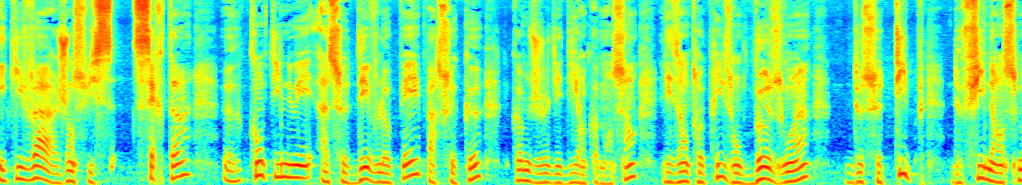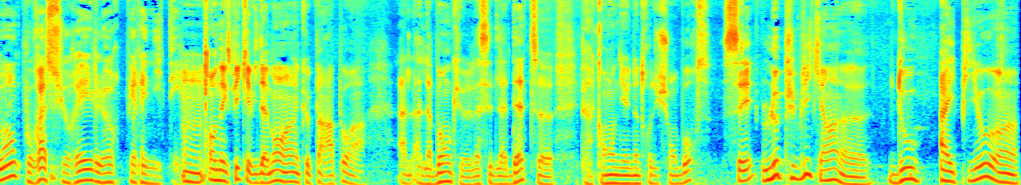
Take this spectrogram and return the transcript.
et qui va, j'en suis certain, euh, continuer à se développer parce que, comme je l'ai dit en commençant, les entreprises ont besoin de ce type de financement pour assurer leur pérennité. Hum, on explique évidemment hein, que par rapport à, la banque, euh, là c'est de la dette, euh, ben, quand on y a une introduction en bourse, c'est le public, hein, euh, d'où IPO. Hein,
